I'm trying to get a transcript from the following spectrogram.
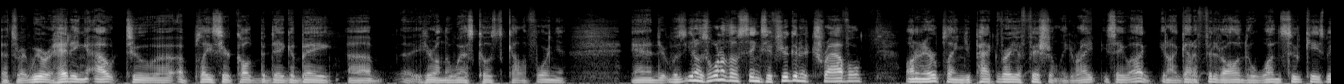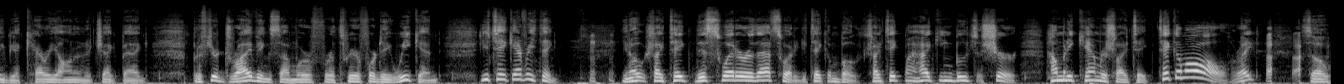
That's right. We were heading out to a, a place here called Bodega Bay, uh, uh, here on the west coast of California. And it was, you know, it's one of those things. If you're going to travel on an airplane, you pack very efficiently, right? You say, well, you know, I got to fit it all into one suitcase, maybe a carry-on and a check bag. But if you're driving somewhere for a three or four day weekend, you take everything. you know, should I take this sweater or that sweater? You take them both. Should I take my hiking boots? Sure. How many cameras should I take? Take them all, right? so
